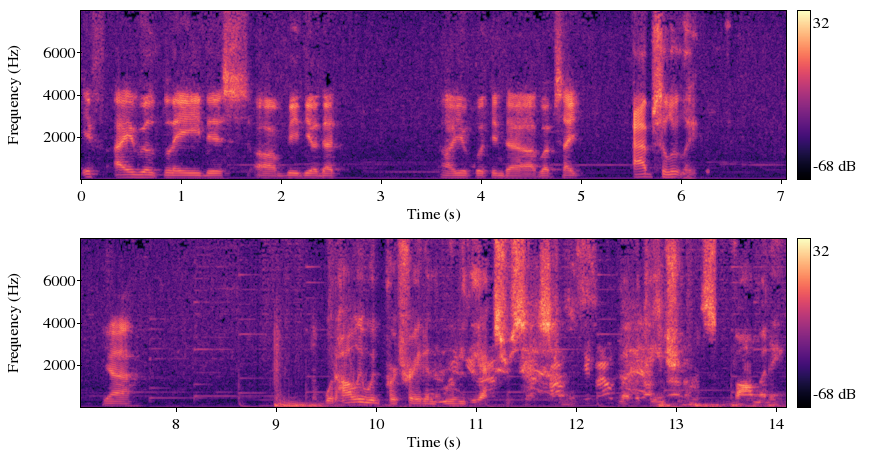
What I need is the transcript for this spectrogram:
if I will play this uh, video that uh, you put in the website? absolutely Yeah. What Hollywood portrayed in the movie The Exorcist with levitations, vomiting,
